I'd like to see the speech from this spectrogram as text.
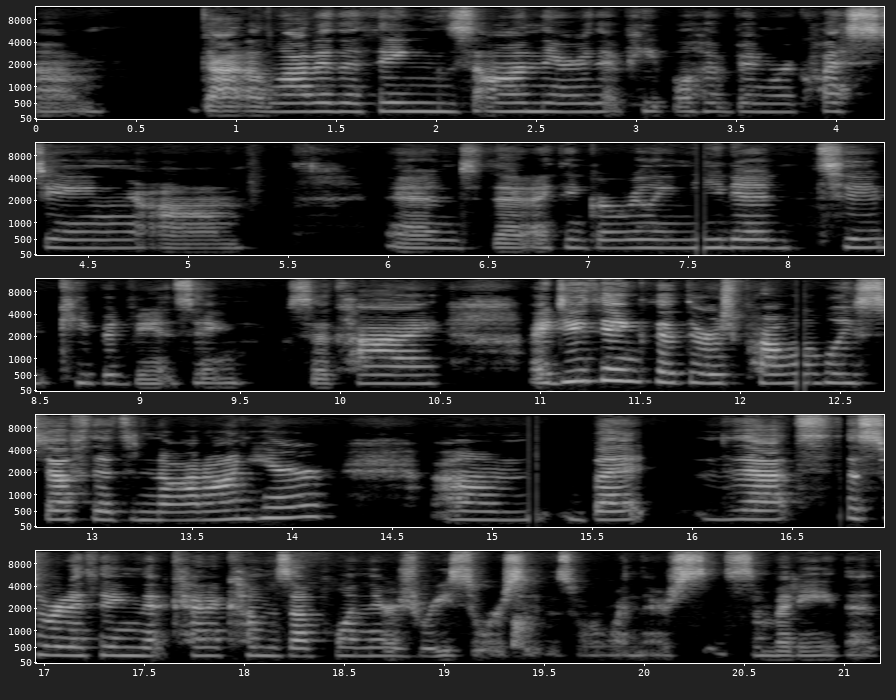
um, got a lot of the things on there that people have been requesting. Um, and that I think are really needed to keep advancing Sakai. I do think that there's probably stuff that's not on here, um, but that's the sort of thing that kind of comes up when there's resources or when there's somebody that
